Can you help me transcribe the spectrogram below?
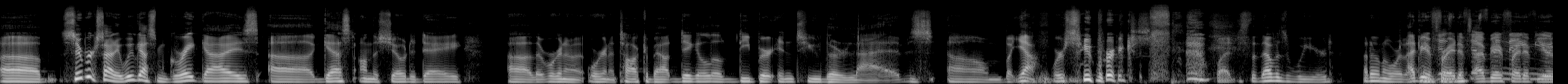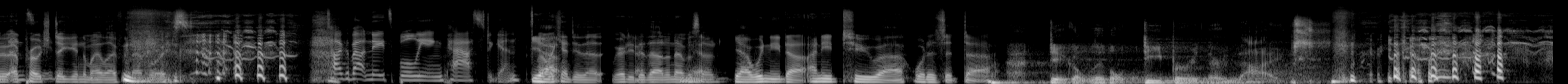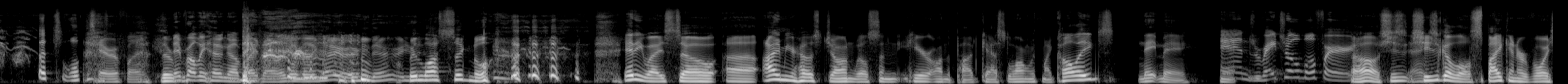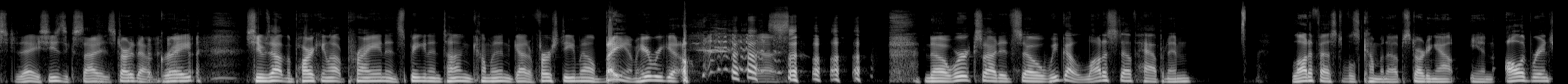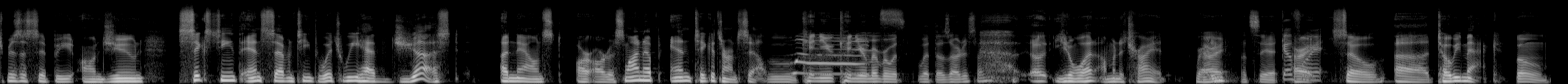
uh, super excited. We've got some great guys, uh, guests on the show today. Uh, that we're gonna we're gonna talk about, dig a little deeper into their lives. Um, but yeah, we're super. Ex- what So that was weird. I don't know where that. I'd be came from. afraid if Just I'd be afraid if you you approached digging into my life in that voice. Talk about Nate's bullying past again. yeah, Yeah, oh, we can't do that. We already did that on an episode. Yeah, we need. Uh, I need to. Uh, what is it? Uh, dig a little deeper in their lives. that's a little- Terrifying. They're- they probably hung up right now. They're like, "Hey, are you there? Are you we there?" lost signal. anyway, so uh, I'm your host, John Wilson, here on the podcast, along with my colleagues. Nate May. And Rachel Wolford. Oh, she's Dang. she's got a little spike in her voice today. She's excited. It started out great. she was out in the parking lot praying and speaking in tongue. Coming in, got her first email. Bam! Here we go. Yeah. so, no, we're excited. So we've got a lot of stuff happening. A lot of festivals coming up, starting out in Olive Branch, Mississippi on June 16th and 17th, which we have just announced our artist lineup and tickets are on sale. Ooh, can you can you remember what what those artists are? Uh, you know what? I'm going to try it. Ready? All right, let's see it. Go All for right. it. So, uh, TobyMac, Boom,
